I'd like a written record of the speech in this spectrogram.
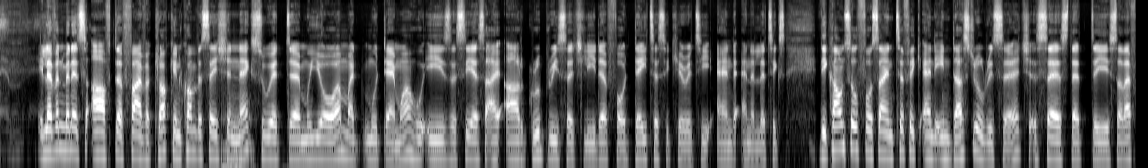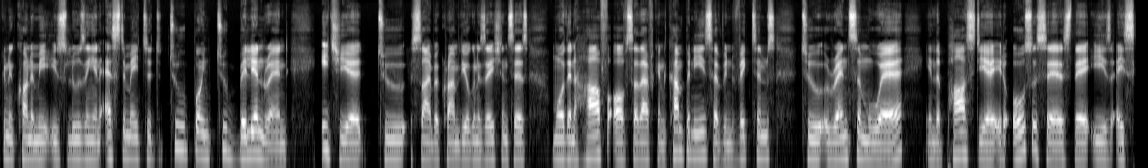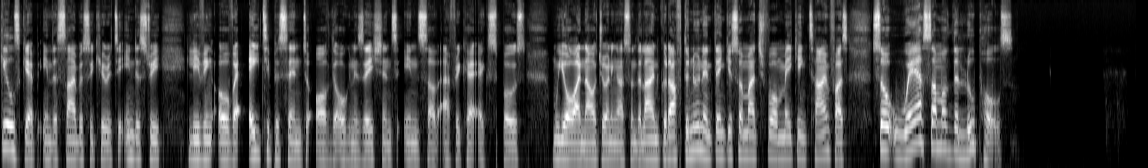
11 minutes after 5 o'clock in conversation next with uh, Muyowa Mutemwa, who is a CSIR group research leader for data security and analytics. The Council for Scientific and Industrial Research says that the South African economy is losing an estimated 2.2 billion rand each year to cybercrime. The organization says more than half of South African companies have been victims to ransomware in the past year. It also says there is a skills gap in the cybersecurity industry, leaving over 80% of the organizations in South Africa exposed. Muyowa now joining us on the line. Good afternoon, and thank you so much for making time for us. So, where are some of the loopholes?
